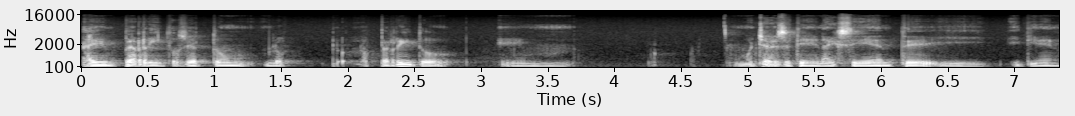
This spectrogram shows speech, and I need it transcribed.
hay un perrito, ¿cierto? Los, perritos em, muchas veces tienen accidente y, tienen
